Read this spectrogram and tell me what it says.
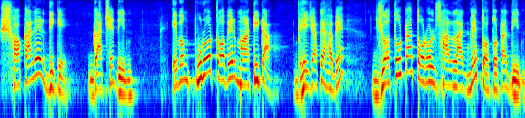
সকালের দিকে গাছে দিন এবং পুরো টবের মাটিটা ভেজাতে হবে। যতটা তরল সার লাগবে ততটা দিন।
